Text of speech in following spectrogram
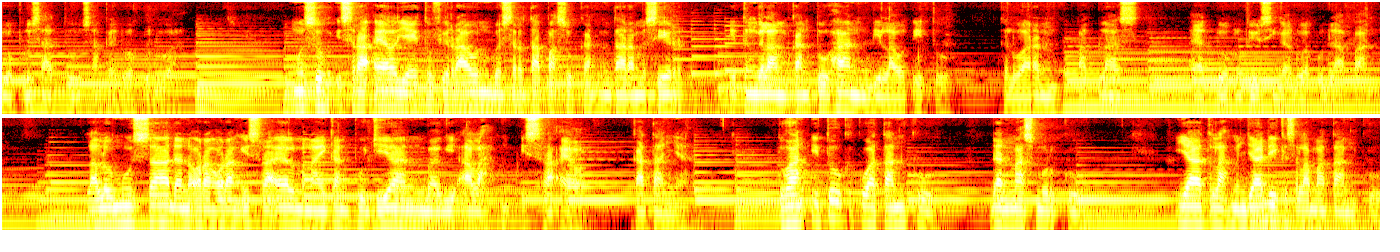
21 sampai 22. Musuh Israel yaitu Firaun beserta pasukan tentara Mesir ditenggelamkan Tuhan di laut itu Keluaran 14 ayat 27 hingga 28. Lalu Musa dan orang-orang Israel menaikkan pujian bagi Allah Israel. Katanya, Tuhan itu kekuatanku dan masmurku. Ia telah menjadi keselamatanku.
